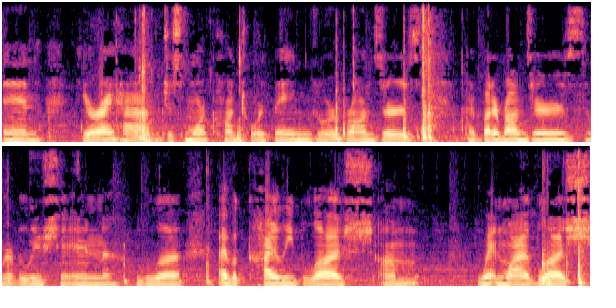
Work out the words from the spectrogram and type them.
And here I have just more contour things or bronzers. I have butter bronzers, Revolution, Hoola. I have a Kylie blush, um, Wet n Wild blush,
